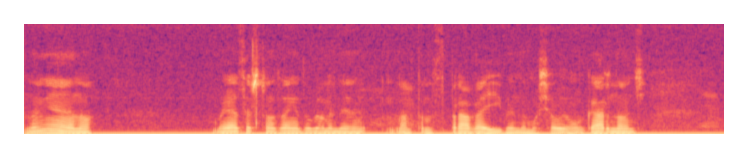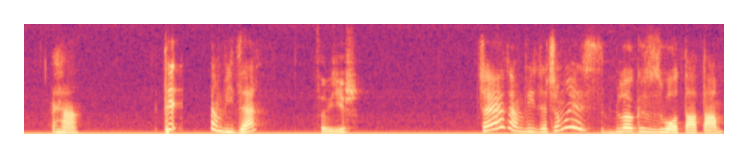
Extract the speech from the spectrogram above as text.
No nie no. Bo ja zresztą za niedługo będę, mam tam sprawę i będę musiał ją ogarnąć. Aha. Ty, tam widzę? Co widzisz? Co ja tam widzę? Czemu jest blok złota tam?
